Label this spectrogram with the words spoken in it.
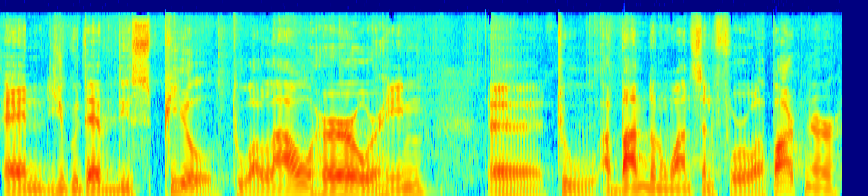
and you could have this pill to allow her or him uh, to abandon once and for all a partner,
